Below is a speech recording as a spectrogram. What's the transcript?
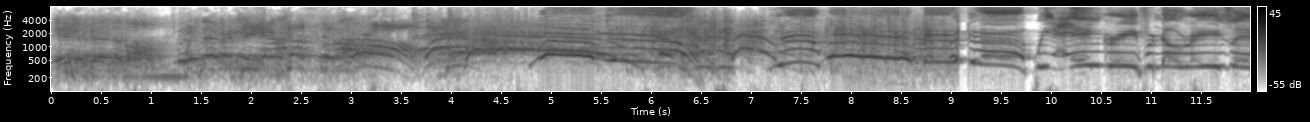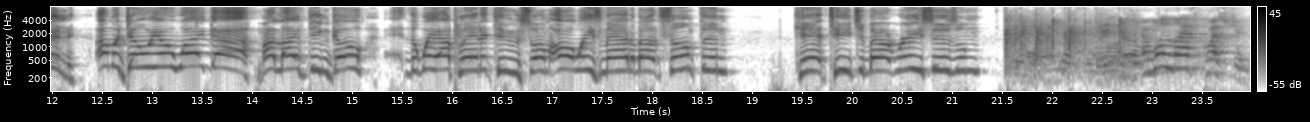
indivisible, with liberty and justice for all. Yeah, woo, America! We angry for no reason. I'm a doughy old white guy. My life didn't go the way I planned it to, so I'm always mad about something. Can't teach about racism. And one last question.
